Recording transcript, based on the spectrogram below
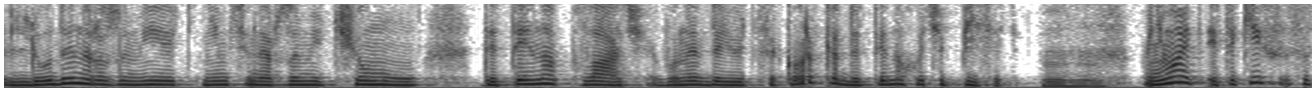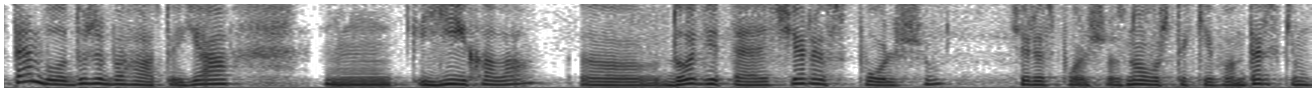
Люди не розуміють, німці не розуміють, чому дитина плаче. Вони дають цикорки, а дитина хоче пісять. Угу. Понімаєте? І таких систем було дуже багато. Я їхала е, до дітей через Польщу. Через Польщу знову ж таки волонтерськими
